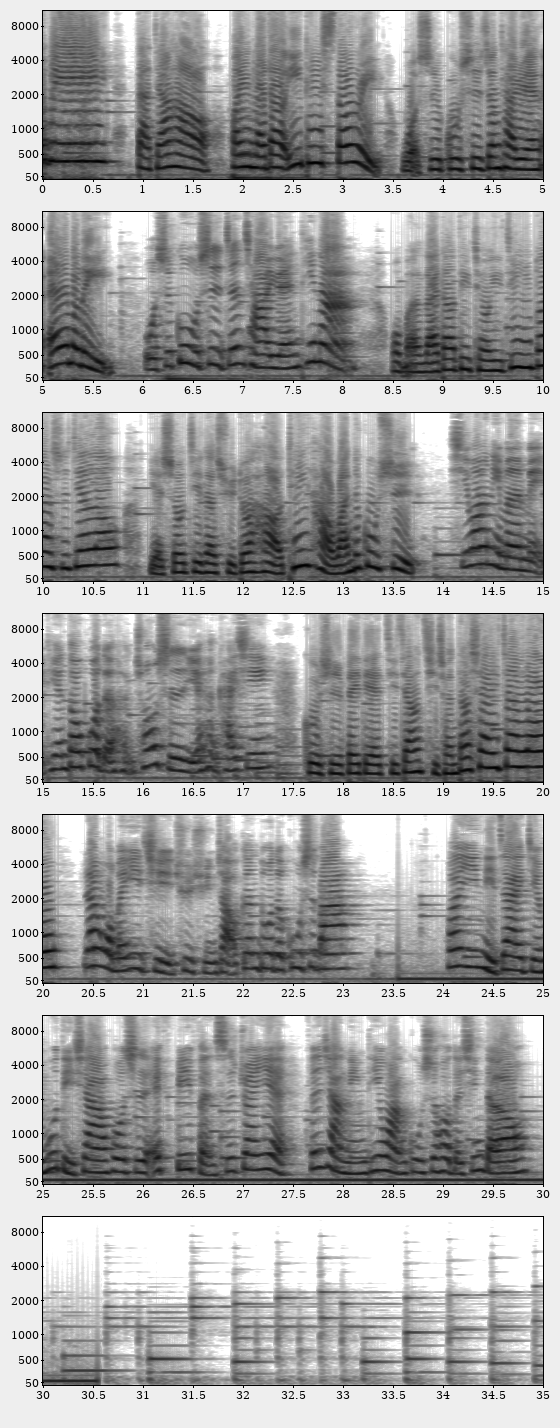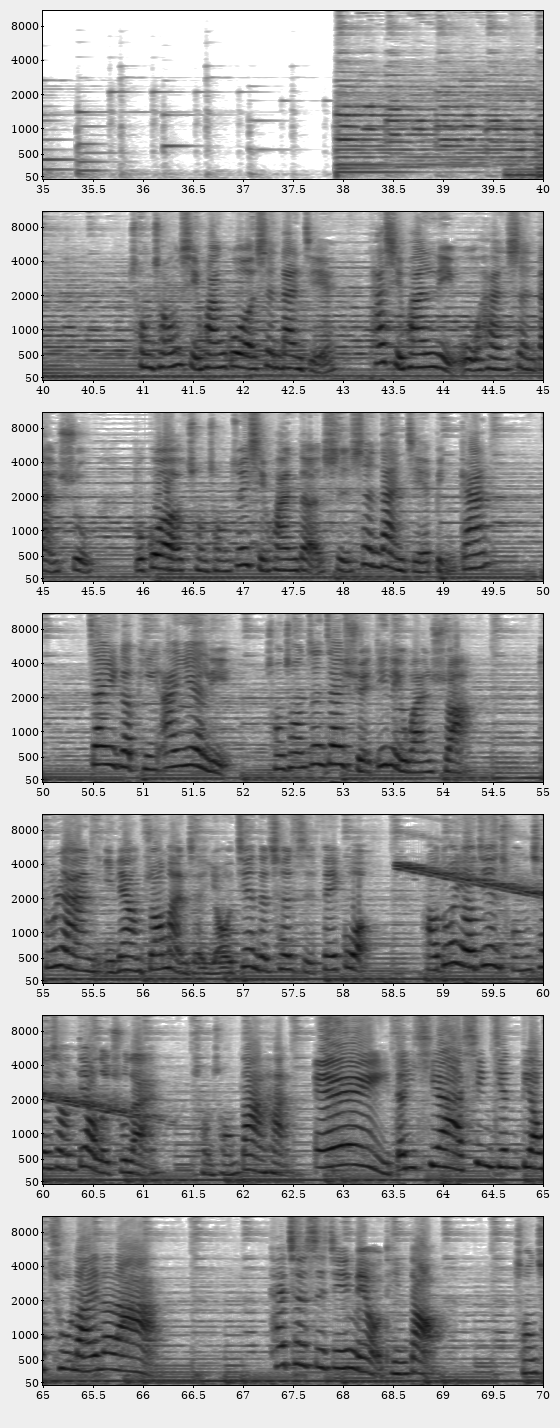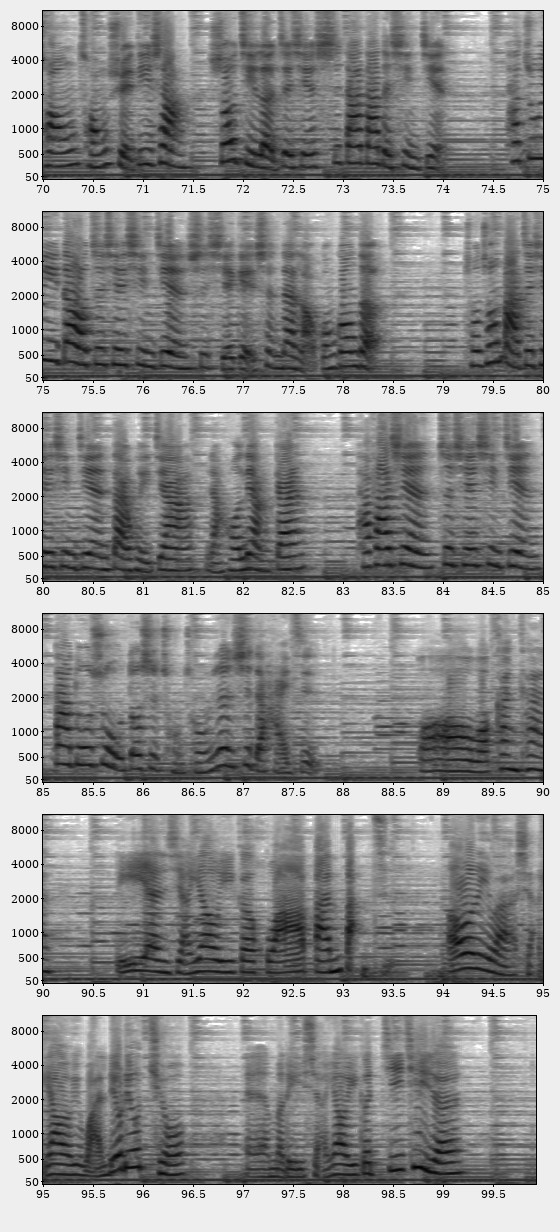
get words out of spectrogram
乌比，大家好，欢迎来到 ET Story，我是故事侦查员 Emily，我是故事侦查员 Tina。我们来到地球已经一段时间喽，也收集了许多好听好玩的故事，希望你们每天都过得很充实，也很开心。故事飞碟即将启程到下一站喽，让我们一起去寻找更多的故事吧。欢迎你在节目底下或是 FB 粉丝专业分享您听完故事后的心得哦。虫虫喜欢过圣诞节，他喜欢礼物和圣诞树。不过，虫虫最喜欢的是圣诞节饼干。在一个平安夜里。虫虫正在雪地里玩耍，突然一辆装满着邮件的车子飞过，好多邮件从车上掉了出来。虫虫大喊：“哎，等一下，信件掉出来了啦！”开车司机没有听到。虫虫从雪地上收集了这些湿哒哒的信件，他注意到这些信件是写给圣诞老公公的。虫虫把这些信件带回家，然后晾干。他发现这些信件大多数都是虫虫认识的孩子。哦，我看看，迪恩想要一个滑板板子奥利瓦想要一碗溜溜球，Emily 想要一个机器人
